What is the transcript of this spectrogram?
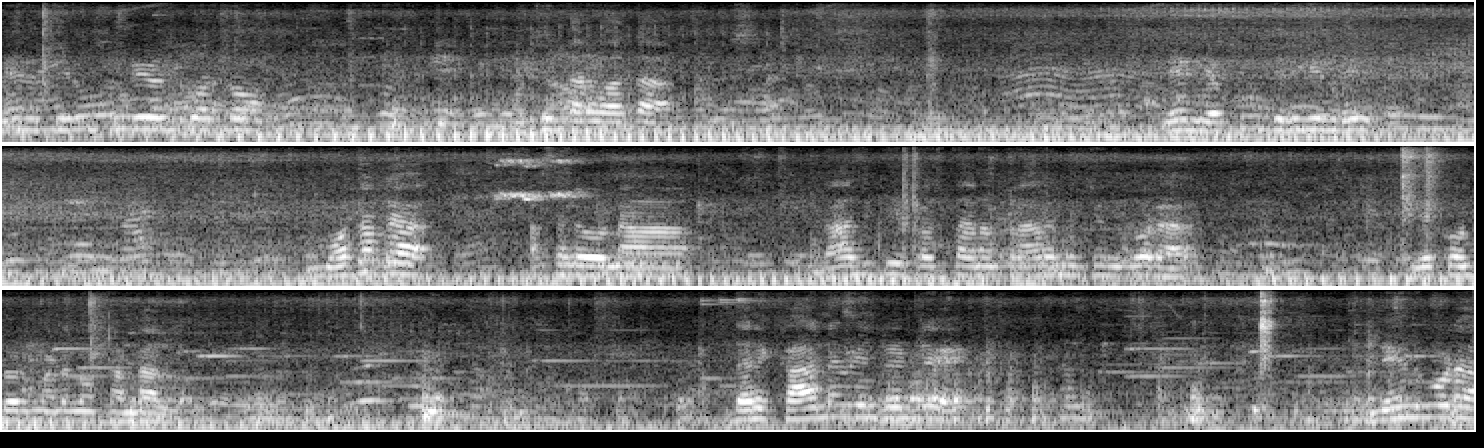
నేను తిరువురు నియోజకవర్గం వచ్చిన తర్వాత నేను ఎప్పుడు తిరిగింది? మొదట అసలు నా రాజకీయ ప్రస్థానం ప్రారంభించింది కూడా ఏకొండూరు మండలం తండాల్లో. దానికి కారణం ఏంటంటే నేను కూడా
